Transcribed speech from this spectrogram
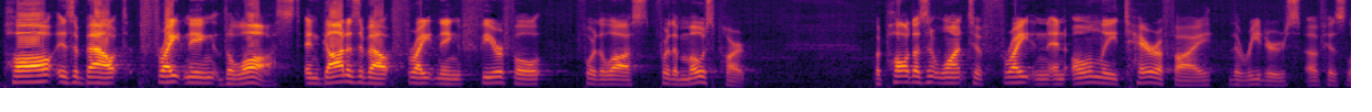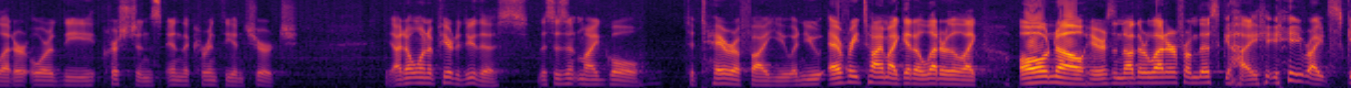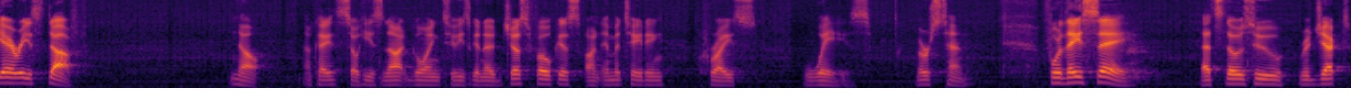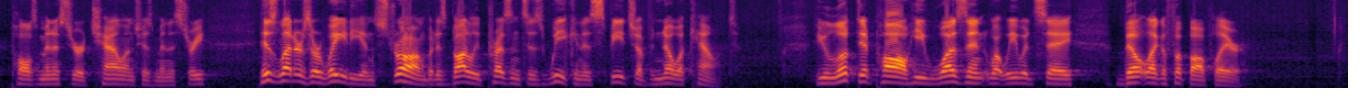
Paul is about frightening the lost, and God is about frightening fearful for the lost for the most part. But Paul doesn't want to frighten and only terrify the readers of his letter or the Christians in the Corinthian church. I don't want to appear to do this. This isn't my goal to terrify you. And you, every time I get a letter, they're like, oh no, here's another letter from this guy. he writes scary stuff. No. Okay, so he's not going to. He's going to just focus on imitating Christ's ways. Verse 10 For they say, that's those who reject Paul's ministry or challenge his ministry. His letters are weighty and strong, but his bodily presence is weak and his speech of no account. You looked at Paul, he wasn't what we would say built like a football player.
